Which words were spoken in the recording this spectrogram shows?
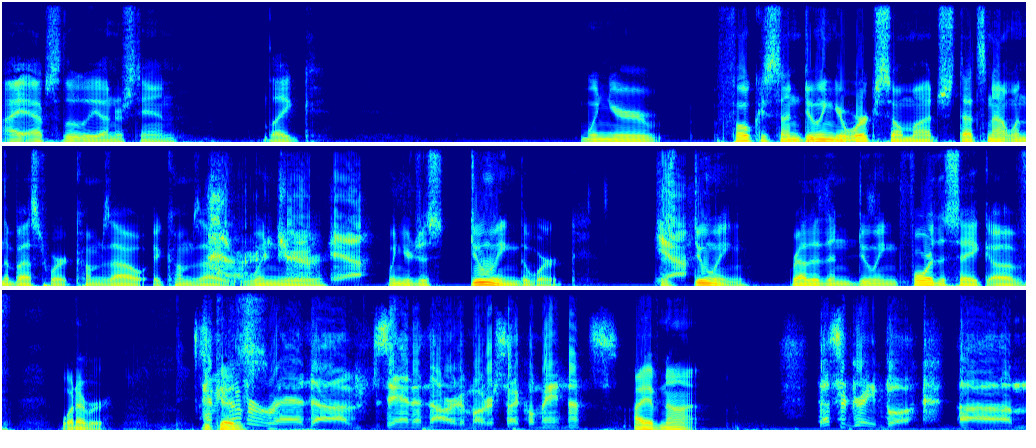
I absolutely understand. Like when you're focused on doing your work so much, that's not when the best work comes out. It comes out when you're yeah when you're just doing the work. Just yeah. doing rather than doing for the sake of whatever. Because have you ever read uh, Zen and the Art of Motorcycle Maintenance? I have not. That's a great book. Um,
